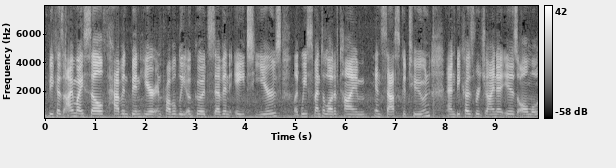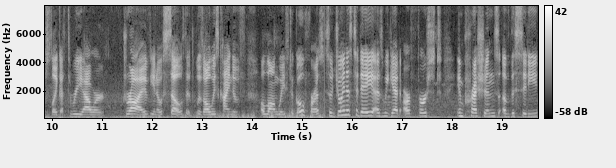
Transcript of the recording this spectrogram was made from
because I myself haven't been here in probably a good seven, eight years. Like we spent a lot of time in Saskatoon and because Regina is almost like a three hour drive, you know, south, it was always kind of a long ways to go for us. So join us today as we get our first impressions of the city,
